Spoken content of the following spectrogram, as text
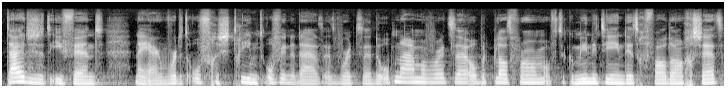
Tijdens het event, nou ja, wordt het of gestreamd of inderdaad, het wordt, uh, de opname wordt uh, op het platform of de community in dit geval dan gezet.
